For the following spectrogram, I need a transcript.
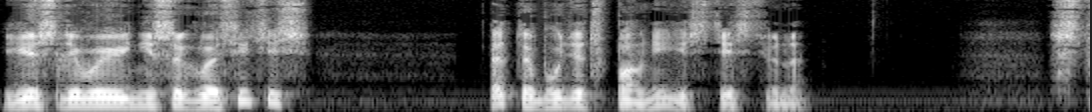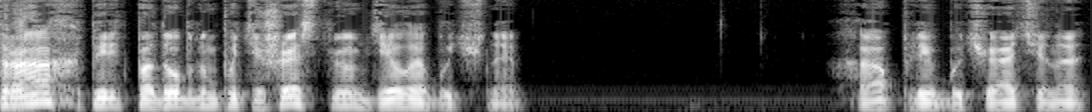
если вы не согласитесь, это будет вполне естественно. Страх перед подобным путешествием — дело обычное. Хапли бычатина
